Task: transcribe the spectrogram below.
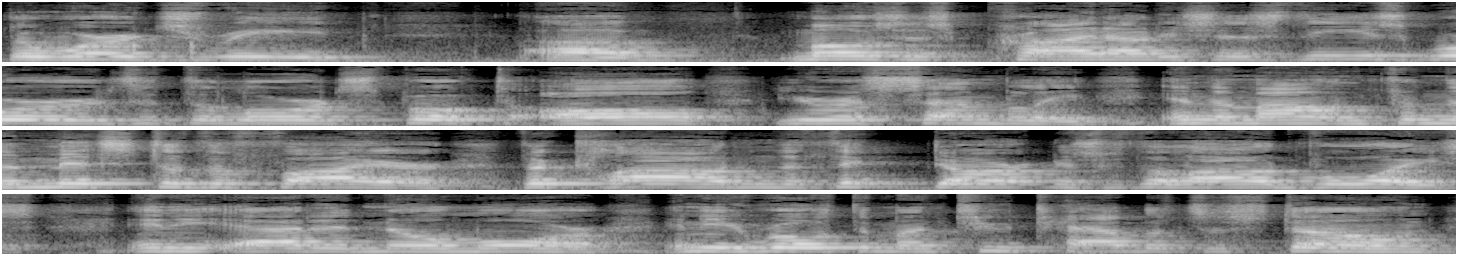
the words read, uh, Moses cried out, he says, These words that the Lord spoke to all your assembly in the mountain from the midst of the fire, the cloud, and the thick darkness with a loud voice. And he added no more. And he wrote them on two tablets of stone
